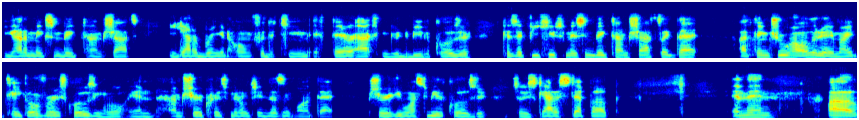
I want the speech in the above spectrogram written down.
You got to make some big time shots. You got to bring it home for the team if they're asking you to be the closer. Because if he keeps missing big time shots like that, I think Jrue Holiday might take over his closing role. And I'm sure Khris Middleton doesn't want that. I'm sure he wants to be the closer. So he's got to step up. And then, uh,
